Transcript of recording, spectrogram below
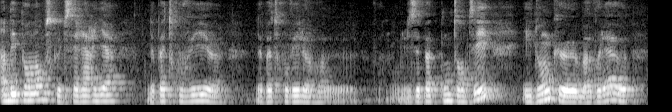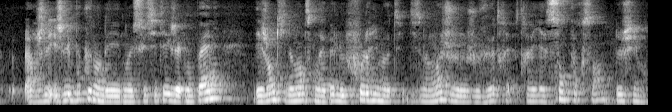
indépendants parce que le salariat n'a pas trouvé, euh, n'a pas trouvé leur, ne les a pas contentés. Et donc, bah voilà, alors je l'ai beaucoup dans, les sociétés que j'accompagne, des gens qui demandent ce qu'on appelle le full remote. Ils disent Moi, je, veux travailler à 100% de chez moi.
